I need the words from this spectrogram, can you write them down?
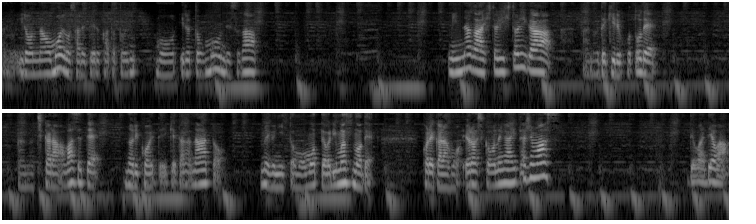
あのいろんな思いをされている方ともいると思うんですがみんなが一人一人があのできることであの力を合わせて乗り越えていけたらなとメグニットも思っておりますのでこれからもよろしくお願いいたします。ではでは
